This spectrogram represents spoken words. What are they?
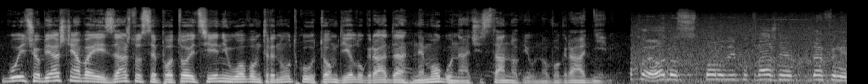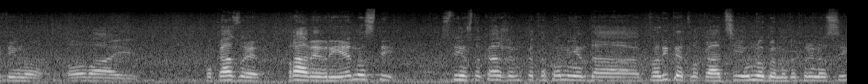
Gujić objašnjava i zašto se po toj cijeni u ovom trenutku u tom dijelu grada ne mogu naći stanovi u Novogradnji. Tako je, odnos ponudi i potražnje definitivno ovaj, pokazuje prave vrijednosti, s tim što kažem, kad napominjem da kvalitet lokacije u mnogome doprinosi.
